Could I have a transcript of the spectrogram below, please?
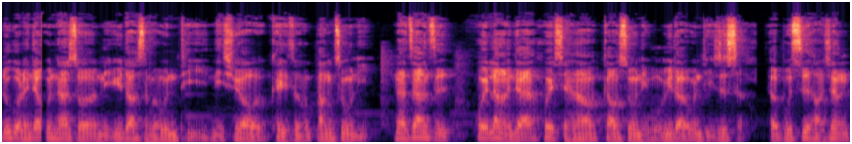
如果人家问他说，你遇到什么问题，你需要可以怎么帮助你？那这样子会让人家会想要告诉你我遇到的问题是什么，而不是好像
